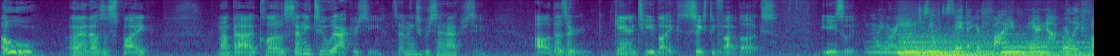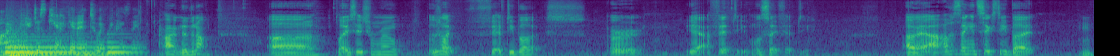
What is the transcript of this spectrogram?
Oh. Alright, that was a spike. Not bad, close. 72 accuracy. 72% accuracy. Oh, those are guaranteed like 65 bucks. Easily. How you are, you just have to say that you're fine when you're not really fine, but you just can't get into it because they. Alright, moving on. Uh, PlayStation remote. Those are like 50 bucks. Or, yeah, 50. we'll say 50. Okay, I, I was thinking 60, but mm,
